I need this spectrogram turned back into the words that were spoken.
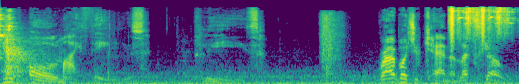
Take all my things, please. What you can and let's go.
